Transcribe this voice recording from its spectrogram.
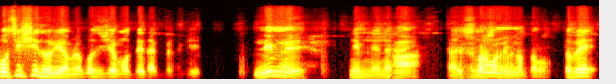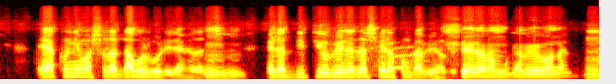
পঁচিশই ধরি আমরা পঁচিশের মধ্যে থাকবে নাকি? নিম্নে? নিম্নে না? হ্যাঁ আচ্ছা, সর্বনিম্ন তাও। তবে এখনই মাসাল্লাহ ডাবল বডি দেখা যাচ্ছে। এটা দ্বিতীয় বেনেজা সেই রকম গাবি হবে। সেই রকম গাবি মানে হুম।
